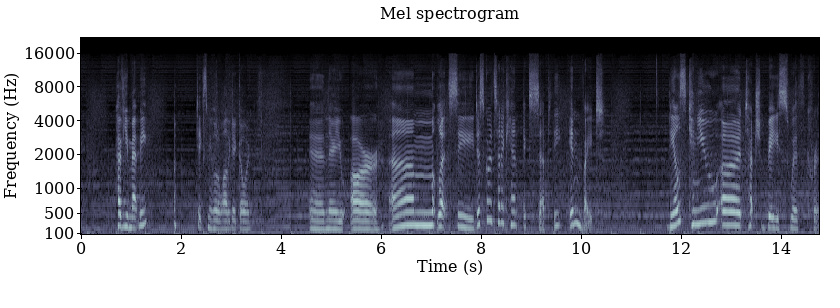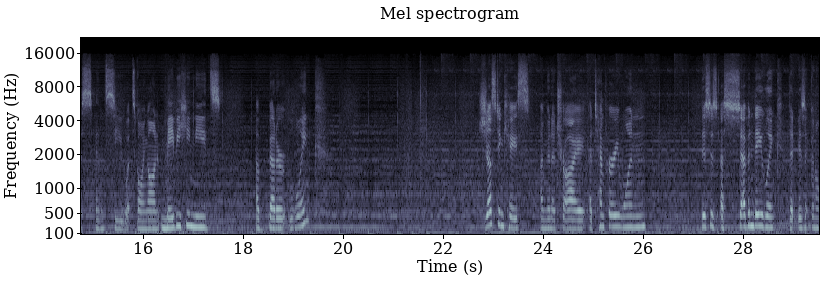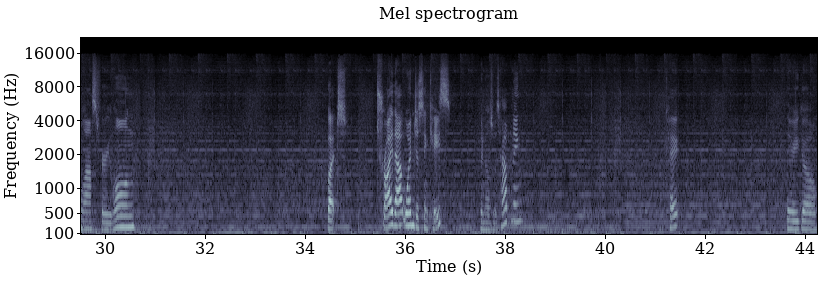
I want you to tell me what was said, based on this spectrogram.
Have you met me? Takes me a little while to get going. And there you are. Um, let's see. Discord said I can't accept the invite. Niels, can you uh, touch base with Chris and see what's going on? Maybe he needs a better link. just in case, I'm going to try a temporary one. This is a seven day link that isn't going to last very long. But try that one just in case. Who knows what's happening? Okay. There you go.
